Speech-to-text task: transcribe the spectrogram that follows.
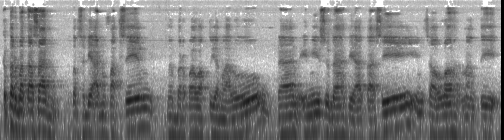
keterbatasan persediaan vaksin beberapa waktu yang lalu dan ini sudah diatasi. Insya Allah nanti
